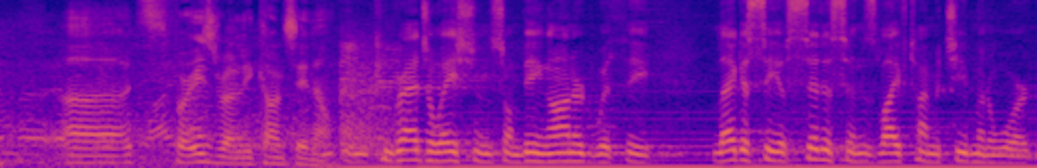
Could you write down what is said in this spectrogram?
and. uh, it's for Israel. You can't say no. And congratulations on being honored with the Legacy of Citizens Lifetime Achievement Award.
